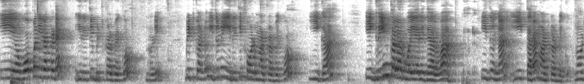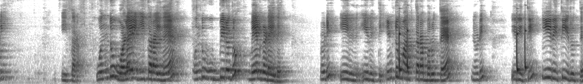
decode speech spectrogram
ಈ ಓಪನ್ ಇರೋ ಕಡೆ ಈ ರೀತಿ ಬಿಟ್ಕೊಳ್ಬೇಕು. ನೋಡಿ, ಬಿಟ್ಕೊಂಡು ಇದನ್ನು ಈ ರೀತಿ ಫೋಲ್ಡ್ ಮಾಡ್ಕೊಳ್ಬೇಕು. ಈಗ ಈ ಗ್ರೀನ್ ಕಲರ್ ವೈಯರ್ ಇದೆ ಅಲ್ವಾ? ಇದನ್ನು ಈ ಥರ ಮಾಡ್ಕೊಳ್ಬೇಕು. ನೋಡಿ. ಈ ಥರ ಒಂದು ಒಳೆ ಈ ಥರ ಇದೆ, ಒಂದು ಉಬ್ಬಿರೋದು ಮೇಲ್ಗಡೆ ಇದೆ. ನೋಡಿ, ಈ ಈ ರೀತಿ ಇಂಟು ಮಾರ್ಕ್ ಥರ ಬರುತ್ತೆ. ನೋಡಿ, ಈ ರೀತಿ ಈ ರೀತಿ ಇರುತ್ತೆ.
